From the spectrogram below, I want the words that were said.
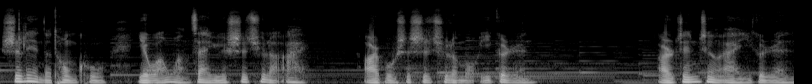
失恋的痛苦也往往在于失去了爱，而不是失去了某一个人。而真正爱一个人，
